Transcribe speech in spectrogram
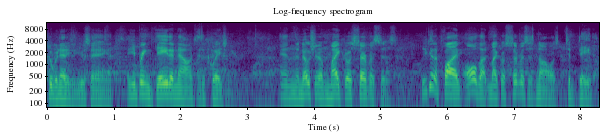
Kubernetes, as you're saying, and you bring data now into the equation, and the notion of microservices, you can apply all that microservices knowledge to data.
